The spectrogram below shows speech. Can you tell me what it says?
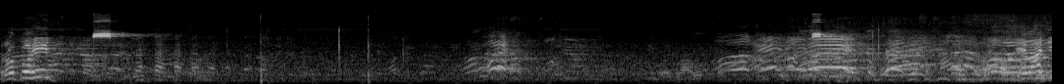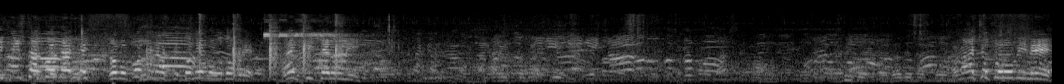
Pro pohyb. Nevadí, píš tam poďme, lebo poďme nás, to nebolo dobre. Lepší teruny. No na čo to robíme?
